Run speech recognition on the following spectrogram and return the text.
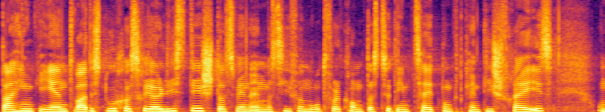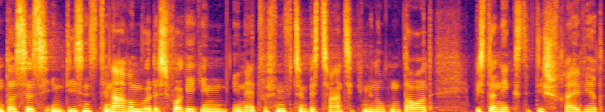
Dahingehend war das durchaus realistisch, dass wenn ein massiver Notfall kommt, dass zu dem Zeitpunkt kein Tisch frei ist und dass es in diesem Szenario wurde es vorgegeben, in etwa 15 bis 20 Minuten dauert, bis der nächste Tisch frei wird.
